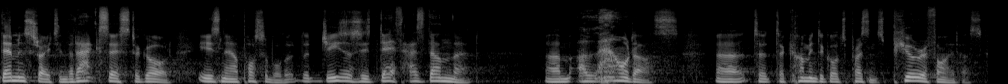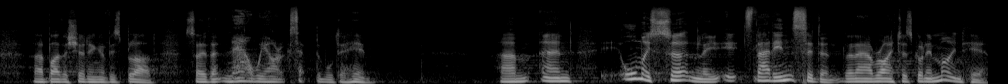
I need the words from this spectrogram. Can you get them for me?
demonstrating that access to God is now possible, that, that Jesus' death has done that, um, allowed us uh, to, to come into God's presence, purified us uh, by the shedding of his blood, so that now we are acceptable to him. Um, and almost certainly it's that incident that our writer's got in mind here.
